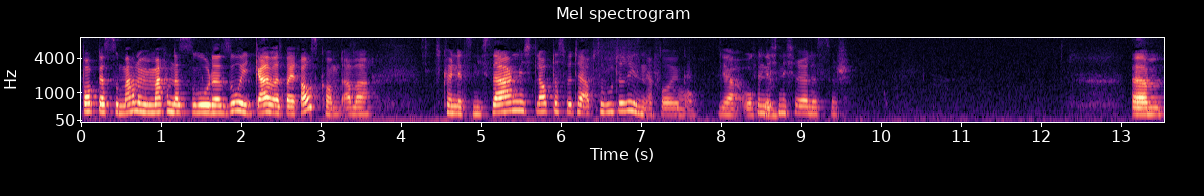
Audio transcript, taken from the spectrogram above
Bock, das zu machen und wir machen das so oder so, egal was bei rauskommt. Aber ich könnte jetzt nicht sagen, ich glaube, das wird der absolute Riesenerfolg. Oh. Ja, okay. Finde ich nicht realistisch. Ähm,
